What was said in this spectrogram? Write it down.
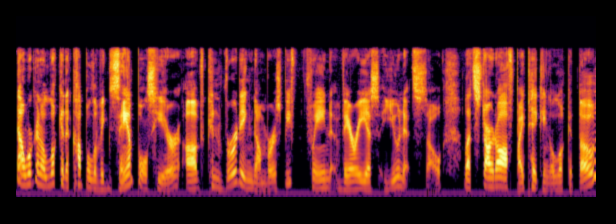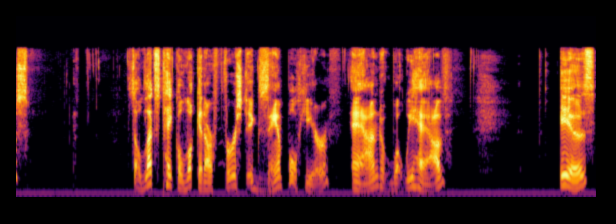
Now we're going to look at a couple of examples here of converting numbers between various units. So let's start off by taking a look at those. So let's take a look at our first example here and what we have is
